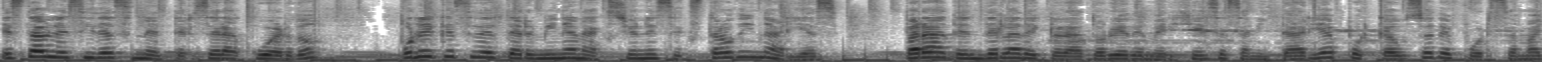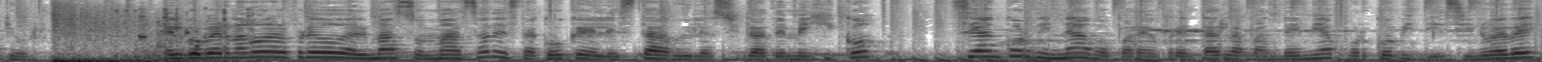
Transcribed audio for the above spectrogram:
establecidas en el tercer acuerdo por el que se determinan acciones extraordinarias para atender la declaratoria de emergencia sanitaria por causa de fuerza mayor. El gobernador Alfredo del Mazo Maza destacó que el Estado y la Ciudad de México se han coordinado para enfrentar la pandemia por COVID-19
